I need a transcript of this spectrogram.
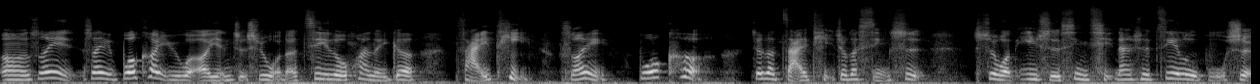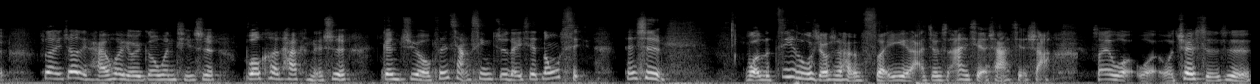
嗯，所以所以播客于我而言只是我的记录换了一个载体，所以播客这个载体这个形式是我的一时兴起，但是记录不是。所以这里还会有一个问题是，播客它可能是。更具有分享性质的一些东西，但是我的记录就是很随意啦，就是爱写啥写啥。所以我我我确实是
